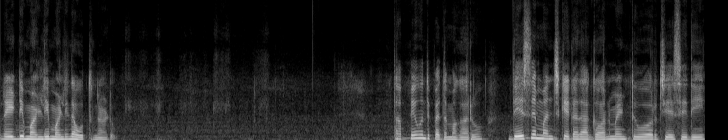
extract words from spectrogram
రెడ్డి మళ్ళీ మళ్ళీ నవ్వుతున్నాడు. తప్పే ఉంది పెద్దమ్మగారు? దేశం మంచికే కదా గవర్నమెంట్ వారు చేసేది.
